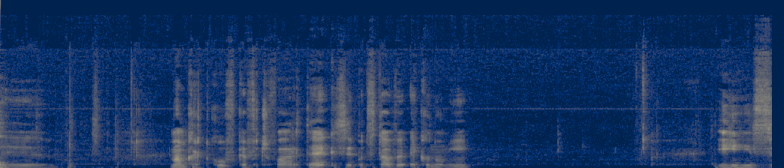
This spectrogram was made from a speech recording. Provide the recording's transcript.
Y, Mam kartkówkę w czwartek z podstawy ekonomii i z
